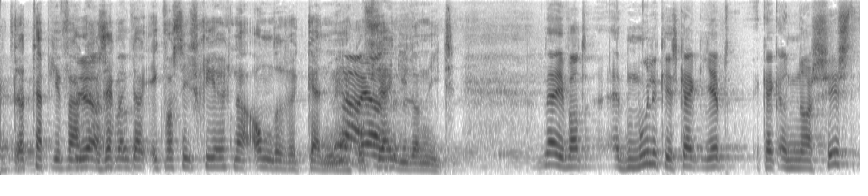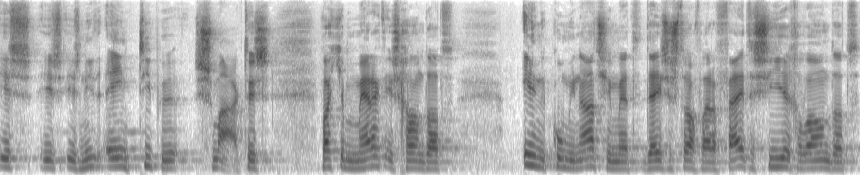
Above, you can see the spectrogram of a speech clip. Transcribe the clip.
dat, dat heb je vaak Ja. gezegd, maar ik, dacht, ik was nieuwsgierig naar andere kenmerken. Nou of ja, zijn die dan niet? Nee, want het moeilijke is, kijk, je hebt, kijk een narcist is, is, is niet één type smaak. Dus wat je merkt is gewoon dat in combinatie met deze strafbare feiten zie je gewoon dat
